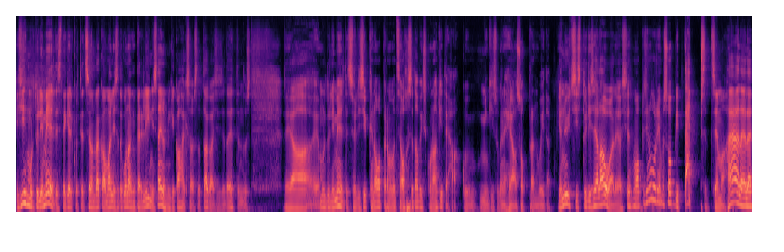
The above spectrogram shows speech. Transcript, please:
ja siis mul tuli meelde see tegelikult, et see on väga, ma olin seda kunagi Berliinis näinud mingi kaheksa aastat tagasi, seda etendust ja, ja mul tuli meelde, et see oli sihukene ooper, ma mõtlesin, oh seda võiks kunagi teha, kui mingisugune hea sopran võidab. ja nüüd siis tuli see lauale ja siis ma hakkasin uurima, sobib täpselt tema häälele.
